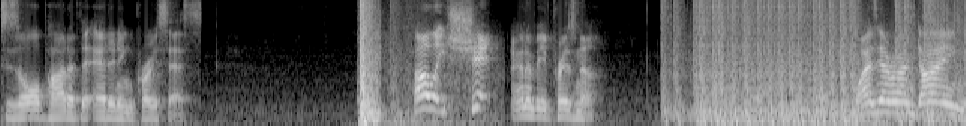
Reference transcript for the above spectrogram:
This is all part of the editing process. Holy shit! I'm gonna be a prisoner. Why is everyone dying?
